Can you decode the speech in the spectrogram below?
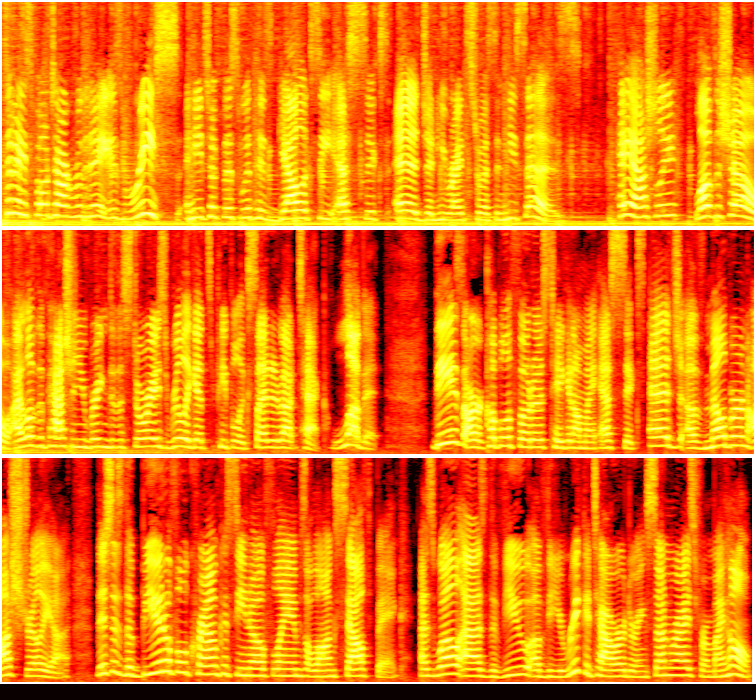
Today's phone talker for the day is Reese. He took this with his Galaxy S6 Edge, and he writes to us and he says, Hey Ashley, love the show. I love the passion you bring to the stories. Really gets people excited about tech. Love it. These are a couple of photos taken on my S6 Edge of Melbourne, Australia. This is the beautiful Crown Casino flames along South Bank, as well as the view of the Eureka Tower during sunrise from my home.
